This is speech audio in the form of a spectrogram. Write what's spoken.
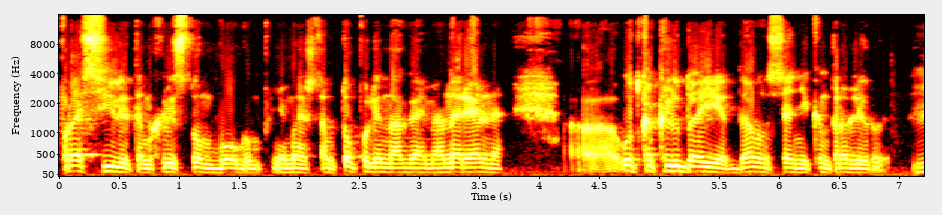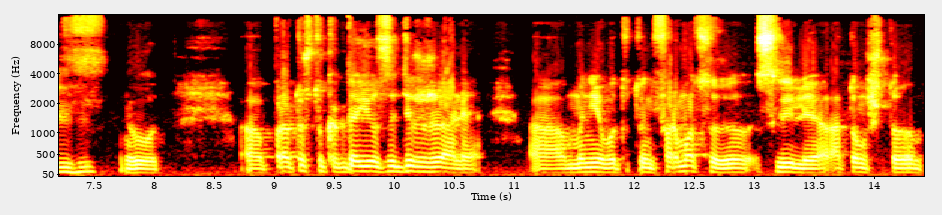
просили там Христом Богом, понимаешь, там топали ногами. Она реально, э, вот как людоед, да, он себя не контролирует. Mm-hmm. Вот э, про то, что когда ее задержали, мне вот эту информацию слили о том, что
